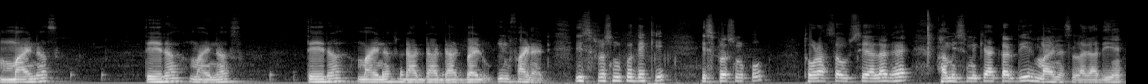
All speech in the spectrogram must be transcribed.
माइनस तेरह माइनस तेरह minus dot dot dot value infinite इस प्रश्न को देखिए, इस प्रश्न को थोड़ा सा उससे अलग है। हम इसमें क्या कर दिए? माइनस लगा दिए हैं।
